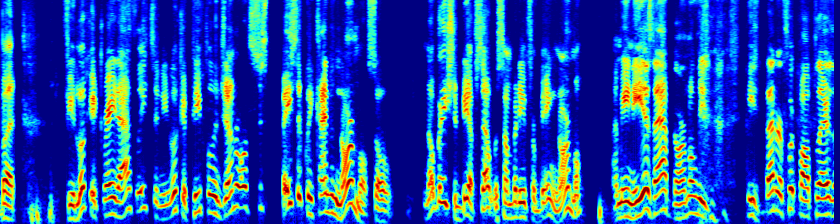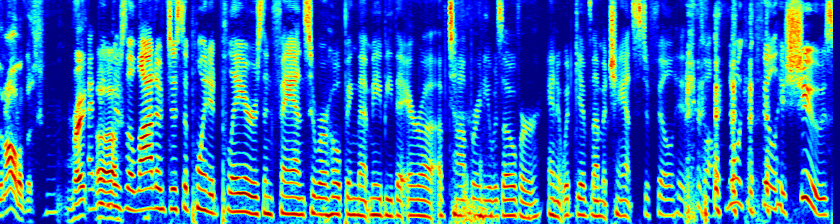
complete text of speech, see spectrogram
but if you look at great athletes and you look at people in general it's just basically kind of normal so nobody should be upset with somebody for being normal i mean he is abnormal he's he's better football player than all of us Right. I think Uh, there's a lot of disappointed players and fans who are hoping that maybe the era of Tom Brady was over and it would give them a chance to fill his well, no one can fill his shoes,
